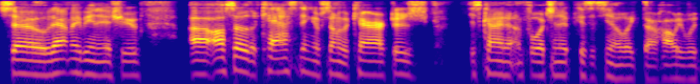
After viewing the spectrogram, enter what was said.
So that may be an issue. Uh, also, the casting of some of the characters is kind of unfortunate because it's you know like the Hollywood,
